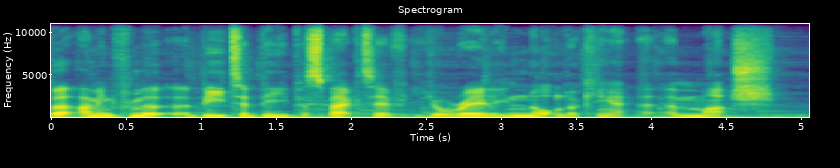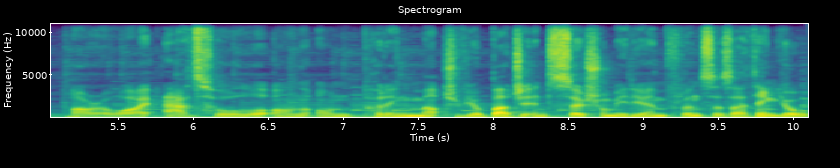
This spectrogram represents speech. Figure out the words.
But I mean, from a B2B perspective, you're really not looking at, at much ROI at all on, on putting much of your budget into social media influencers. I think you're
